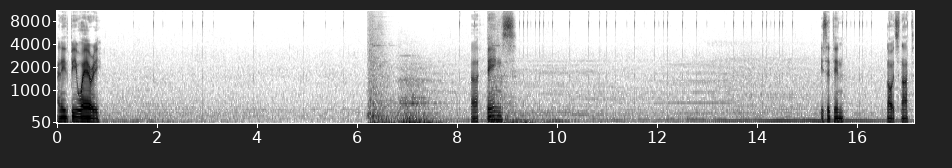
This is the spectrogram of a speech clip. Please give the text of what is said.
I need to be wary. Uh, things. Is it in? No, it's not.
